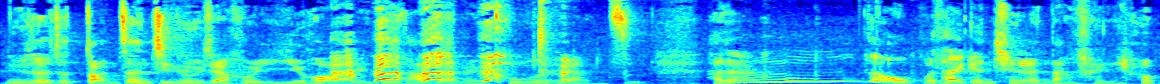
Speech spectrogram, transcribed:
女主角就短暂进入一下回忆画面，就是她在那边哭的样子，好像那我不太跟前任当朋友。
